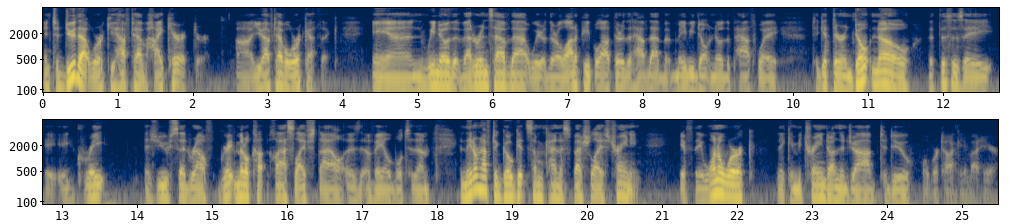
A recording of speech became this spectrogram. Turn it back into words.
And to do that work, you have to have high character uh, you have to have a work ethic. And we know that veterans have that. We, there are a lot of people out there that have that, but maybe don't know the pathway to get there and don't know that this is a, a, a great, as you said, Ralph, great middle class lifestyle is available to them. And they don't have to go get some kind of specialized training. If they want to work, they can be trained on the job to do what we're talking about here.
